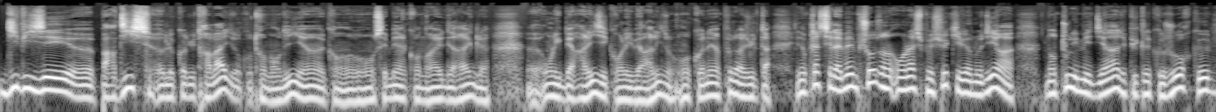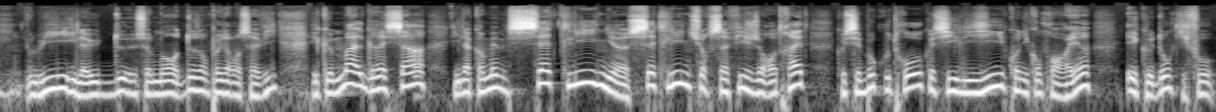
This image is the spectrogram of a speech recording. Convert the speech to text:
diviser euh, par 10 euh, le code du travail. Donc autrement dit, hein, quand on sait bien qu'on enlève des règles, euh, on libéralise et qu'on libéralise, on, connaît un peu le résultat. Et donc là, c'est la même chose. On a ce monsieur qui vient nous dire dans tous les médias depuis quelques jours que lui, il a eu seulement deux employeurs dans sa vie et que malgré ça, il a quand même 7 lignes, 7 lignes sur sa fiche de retraite, que c'est beaucoup trop, que c'est illisible, qu'on n'y comprend rien et que donc il faut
